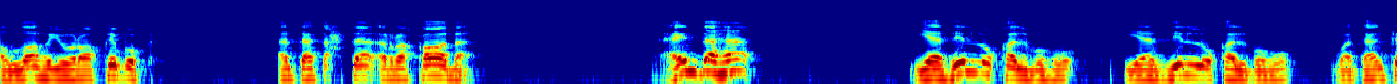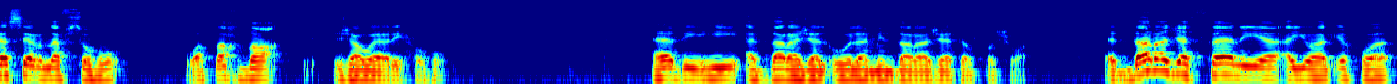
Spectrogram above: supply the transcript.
الله يراقبك. أنت تحت الرقابة. عندها يذل قلبه يذل قلبه وتنكسر نفسه. وتخضع جوارحه. هذه الدرجة الأولى من درجات الخشوع. الدرجة الثانية أيها الإخوة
